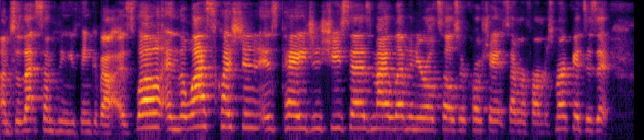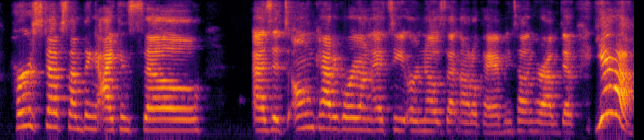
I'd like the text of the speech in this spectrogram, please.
Um, so that's something you think about as well. And the last question is Paige, and she says, My 11 year old sells her crochet at summer farmers markets. Is it her stuff something I can sell as its own category on Etsy, or no, is that not okay? I've been telling her I would. yeah,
